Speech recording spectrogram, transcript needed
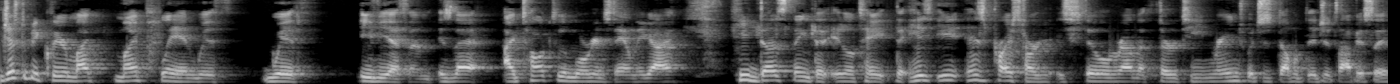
just to be clear, my my plan with with EVFM is that I talked to the Morgan Stanley guy. He does think that it'll take that his his price target is still around the 13 range, which is double digits, obviously.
